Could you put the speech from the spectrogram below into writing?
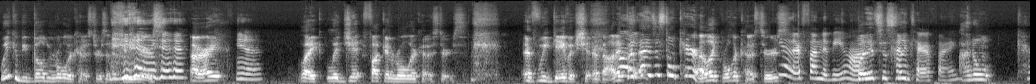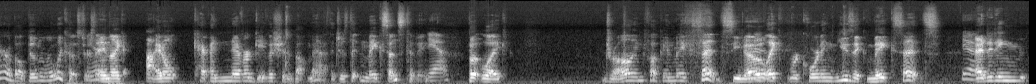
we could be building roller coasters in a few years. All right, Yeah. like legit fucking roller coasters. if we gave a shit about it, Well, but. I just don't care. I like roller coasters. Yeah, they're fun to be on. But it's just kind like- of terrifying. I don't care about building roller coasters, Yeah. and like I don't care. I never gave a shit about math. It just didn't make sense to me. yeah. But like drawing fucking makes sense, you know? Yeah. Like recording music makes sense. Yeah. Editing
